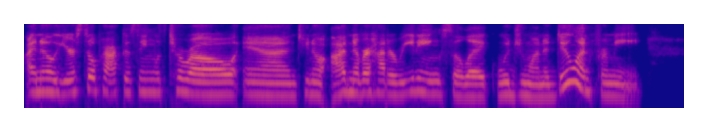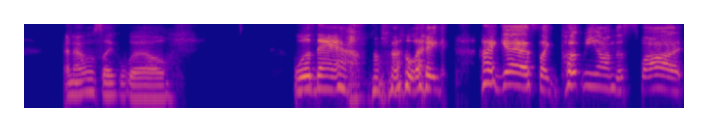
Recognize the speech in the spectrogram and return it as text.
I know you're still practicing with tarot and, you know, I've never had a reading. So, like, would you want to do one for me? And I was like, Well, well, damn, like, I guess, like, put me on the spot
